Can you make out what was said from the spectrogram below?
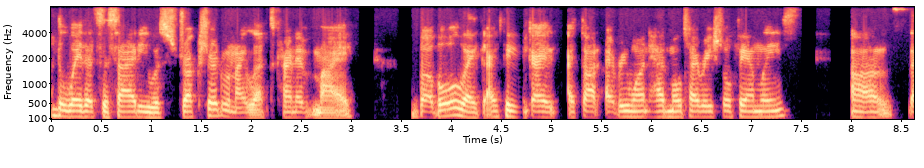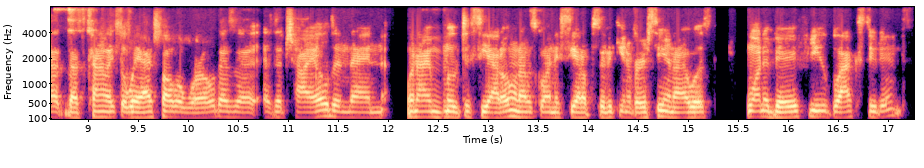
the way that society was structured when I left kind of my bubble. Like I think I, I thought everyone had multiracial families. Um, that that's kind of like the way I saw the world as a as a child. And then when I moved to Seattle and I was going to Seattle Pacific University and I was one of very few black students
